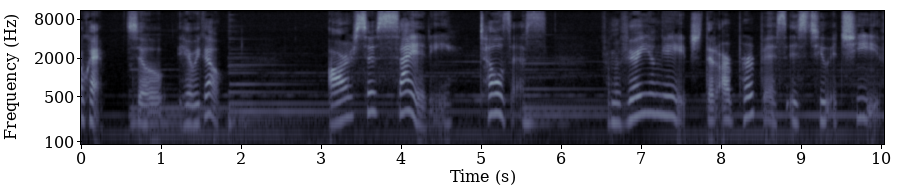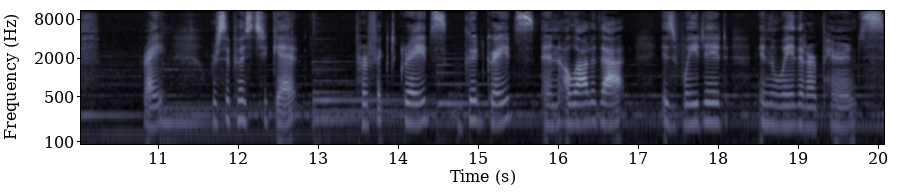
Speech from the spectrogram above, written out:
okay, so here we go. Our society tells us from a very young age that our purpose is to achieve, right? We're supposed to get perfect grades, good grades, and a lot of that is weighted in the way that our parents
